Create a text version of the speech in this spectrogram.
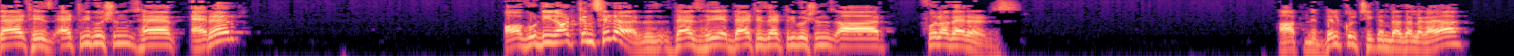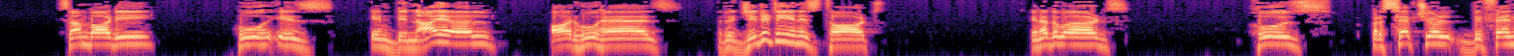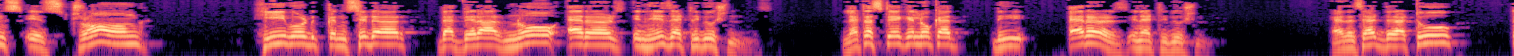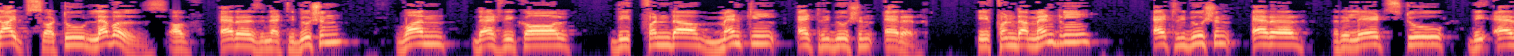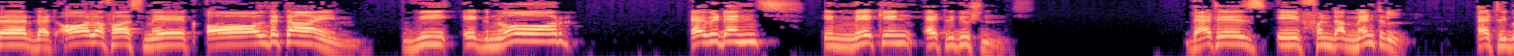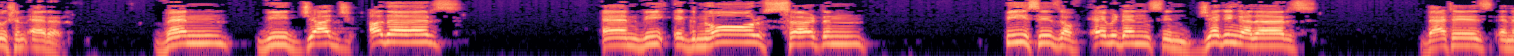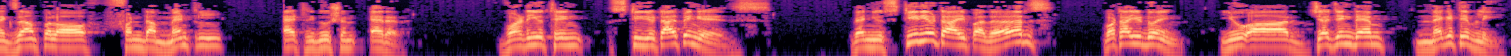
that his attribution have error he not not that that his are are full errors آپ نے بالکل ٹھیک اندازہ لگایا somebody who is in denial اور who has rigidity his thought in other words whose perceptual defence is strong he would consider that there are no errors in his attributions. Let us take a look at the errors in attribution. As I said, there are two types or two levels of errors in attribution. One that we call the fundamental attribution error. A fundamental attribution error relates to the error that all of us make all the time we ignore evidence in making attributions. That is a fundamental attribution error. When we judge others and we ignore certain pieces of evidence in judging others, that is an example of fundamental attribution error. What do you think stereotyping is? When you stereotype others, what are you doing? You are judging them negatively.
